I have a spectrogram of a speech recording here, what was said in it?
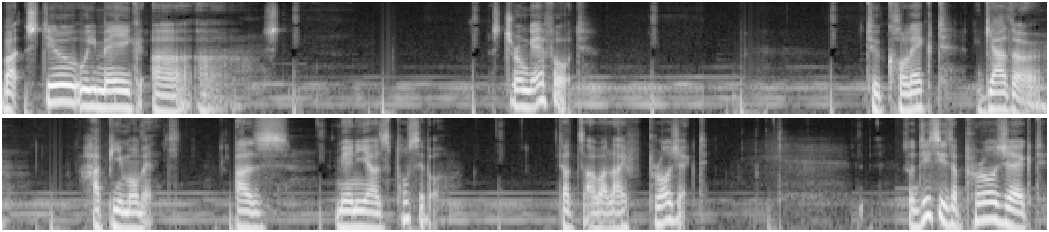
But still, we make a, a st- strong effort to collect, gather happy moments as many as possible. That's our life project. So, this is a project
